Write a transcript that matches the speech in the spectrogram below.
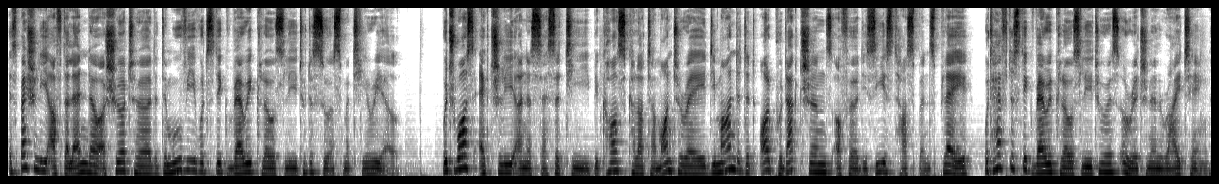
especially after Landau assured her that the movie would stick very closely to the source material which was actually a necessity because Carlotta Monterey demanded that all productions of her deceased husband's play would have to stick very closely to his original writing,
